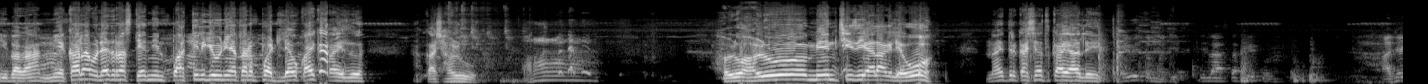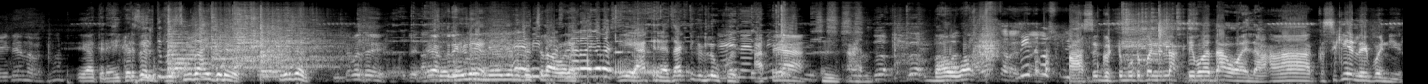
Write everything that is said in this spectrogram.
हे बघा मेका लावल्यात रस्त्यात पातील घेऊन येताना पडल्यावर काय करायचं? आकाश हळू. हळू हळू मेन चीज या लागल्या हो. नाहीतर कशात काय आले अजय इथे येणारच ना यात्रा इकडे सर इकडे. इकडे सर नियोजन. ए, यात्रा जा तिकडे लवकर. भाऊ. असं घट्टमुट पनीर लागते बघा दावायला. हा कसं केलंय पनीर?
